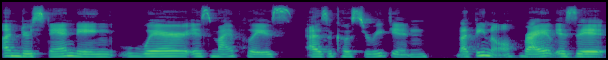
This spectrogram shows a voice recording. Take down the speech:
understanding where is my place as a Costa Rican Latino, right? Is it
